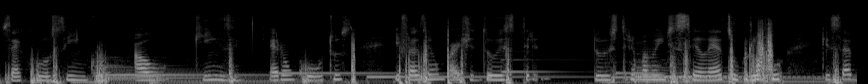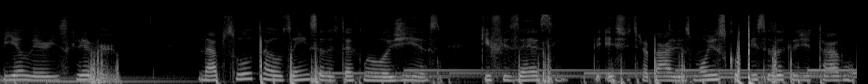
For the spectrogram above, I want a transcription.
século V ao XV, eram cultos e faziam parte do, do extremamente seleto grupo que sabia ler e escrever. Na absoluta ausência de tecnologias que fizessem este trabalho, os monges copistas acreditavam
